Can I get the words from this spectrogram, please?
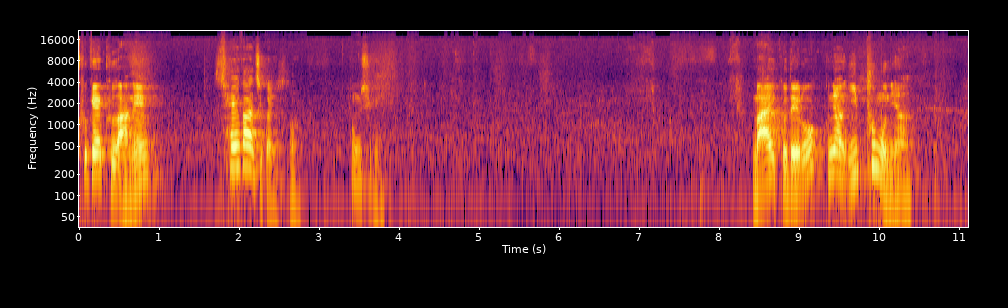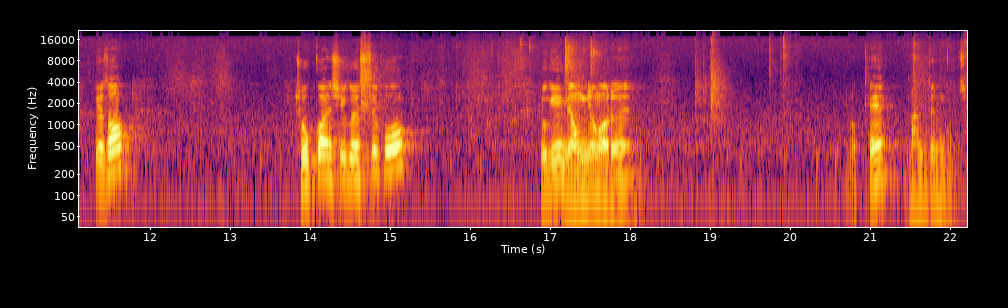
크게 그 안에 세 가지가 있어. 형식이. 말 그대로 그냥 if문이야. 그래서 조건식을 쓰고 여기 명령어를 이렇게 만드는 거지.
